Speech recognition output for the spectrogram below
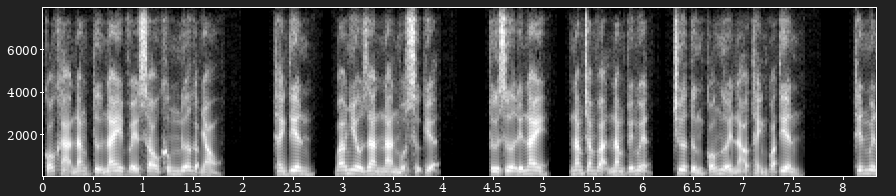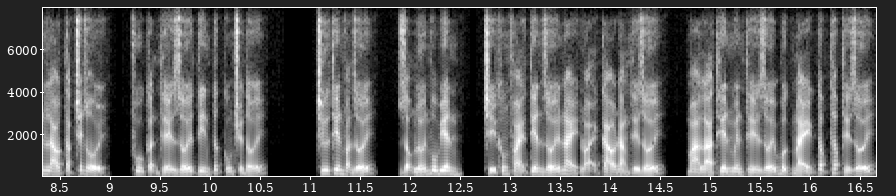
có khả năng từ nay về sau không nữa gặp nhau. Thành tiên, bao nhiêu gian nan một sự kiện. Từ xưa đến nay, năm trăm vạn năm tuế nguyệt, chưa từng có người nào thành qua tiên thiên nguyên lão tặc chết rồi phụ cận thế giới tin tức cũng chuyển tới. Chư thiên vạn giới, rộng lớn vô biên, chỉ không phải tiên giới này loại cao đẳng thế giới, mà là thiên nguyên thế giới bực này cấp thấp thế giới,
